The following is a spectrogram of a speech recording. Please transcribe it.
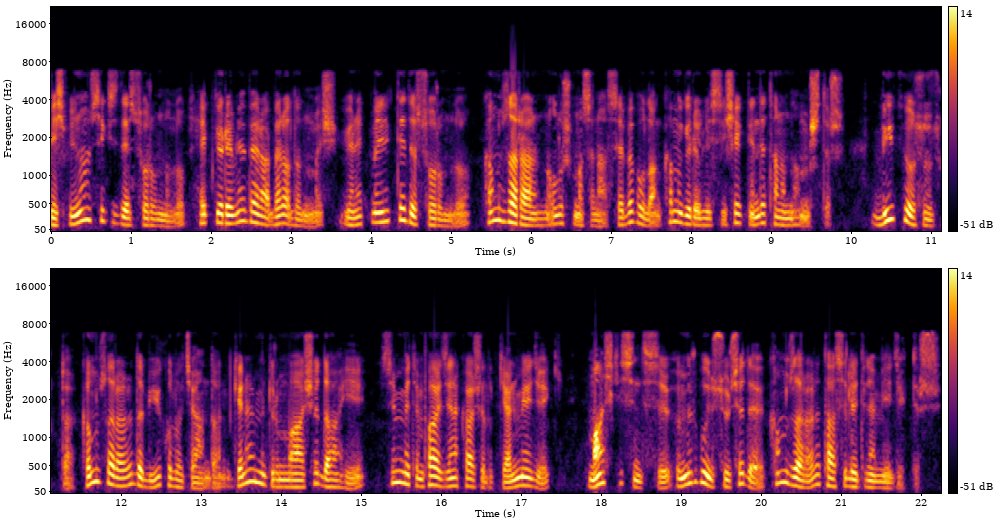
5018'de sorumluluk hep görevle beraber alınmış, yönetmelikte de sorumlu, kamu zararının oluşmasına sebep olan kamu görevlisi şeklinde tanımlanmıştır. Büyük yolsuzlukta kamu zararı da büyük olacağından genel müdürün maaşı dahi zimmetin faizine karşılık gelmeyecek, maaş kesintisi ömür boyu sürse de kamu zararı tahsil edilemeyecektir.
